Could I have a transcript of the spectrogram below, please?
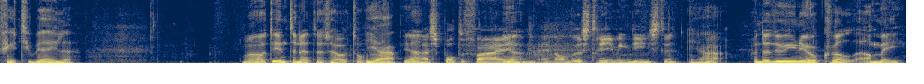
virtuele. Nou, het internet en zo toch? Ja. ja? Naar Spotify Ja. en, en andere streamingdiensten. Ja, En daar doen jullie ook wel aan mee?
